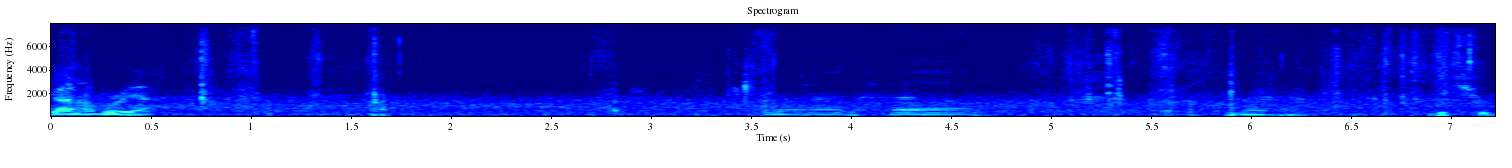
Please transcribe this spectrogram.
Shine over here. We should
